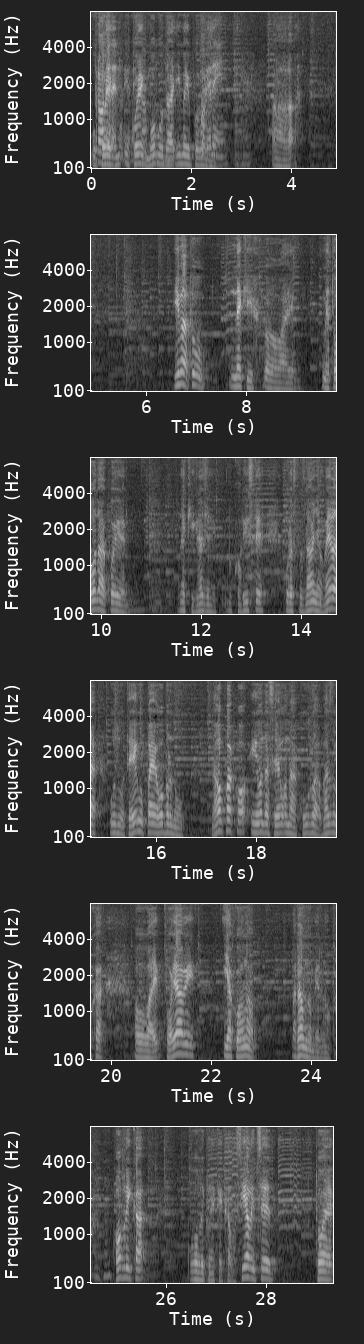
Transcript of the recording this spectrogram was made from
U kojeg, Provjereno u je kojeg nekako. mogu da imaju povjerenje. A, ima tu nekih ovaj, metoda koje neki građani koriste u raspoznavanju meda, uzmu teglu pa je obrnu naopako i onda se ona kugla vazduha ovaj, pojavi i ako je ona ravnomjernog oblika, u obliku neke kao sijalice, to je,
